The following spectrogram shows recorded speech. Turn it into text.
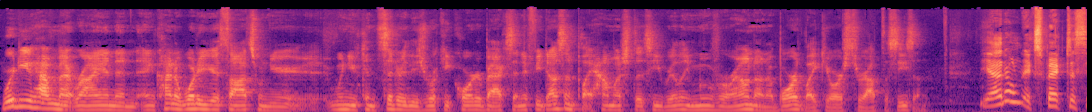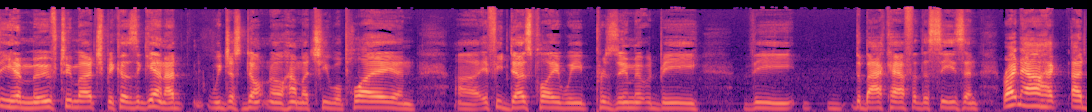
Where do you have him at Ryan, and, and kind of what are your thoughts when you when you consider these rookie quarterbacks, and if he doesn't play, how much does he really move around on a board like yours throughout the season? Yeah, I don't expect to see him move too much because again, I we just don't know how much he will play, and uh, if he does play, we presume it would be the the back half of the season. Right now, I, I,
